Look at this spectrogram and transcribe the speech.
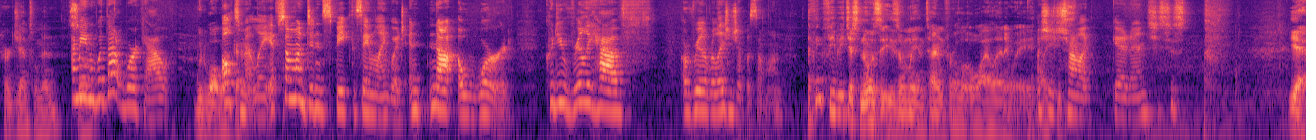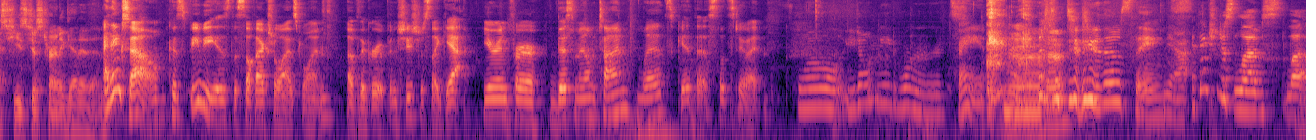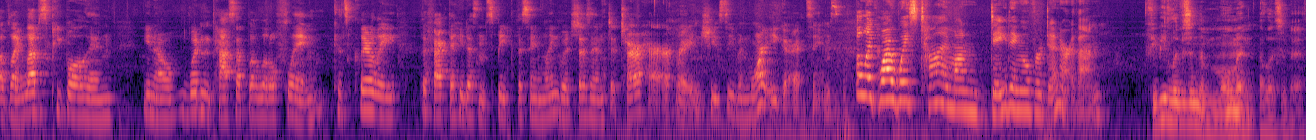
her gentleman. I mean, would that work out? would what work out? Ultimately, if someone didn't speak the same language and not a word, could you really have a real relationship with someone? I think Phoebe just knows that he's only in town for a little while anyway. Or Like, she's just trying to like get it in. She's just. Yes, she's just trying to get it in. I think so, because Phoebe is the self-actualized one of the group, and she's just like, "Yeah, you're in for this amount of time. Let's get this. Let's do it." Well, you don't need words Right. Uh-huh. to do those things. Yeah, I think she just loves love, like loves people, and you know wouldn't pass up a little fling because clearly the fact that he doesn't speak the same language doesn't deter her, right? And she's even more eager, it seems. But like, why waste time on dating over dinner then? Phoebe lives in the moment, Elizabeth.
